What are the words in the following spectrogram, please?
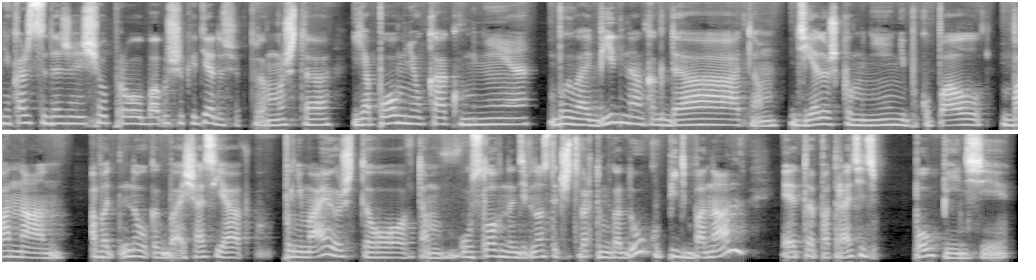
мне кажется, даже еще про бабушек и дедушек, потому что я помню, как мне было обидно, когда там дедушка мне не покупал банан. А вот, ну, как бы, а сейчас я понимаю, что там в условно 94 году купить банан – это потратить полпенсии.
